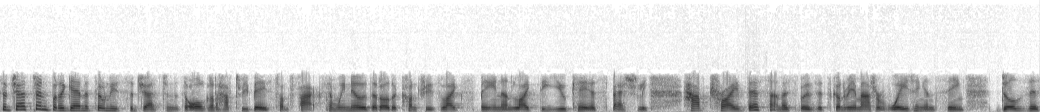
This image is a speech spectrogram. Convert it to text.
suggestion, but again, it's only a suggestion. It's all going to have to be based on facts. And we know that other countries like Spain and like the UK especially have tried this. And I suppose it's going to be a matter of waiting and seeing does this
